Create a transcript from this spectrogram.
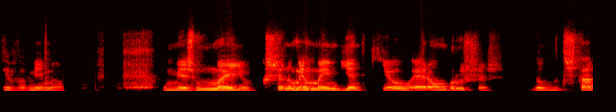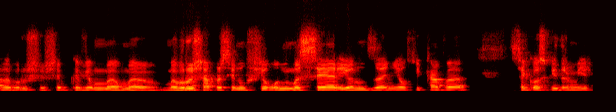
teve a mesma o mesmo meio, cresceu no mesmo meio ambiente que eu, eram bruxas. Ele detestava bruxas. Sempre que havia uma, uma, uma bruxa a aparecer num filme, ou numa série, ou num desenho, ele ficava sem conseguir dormir.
